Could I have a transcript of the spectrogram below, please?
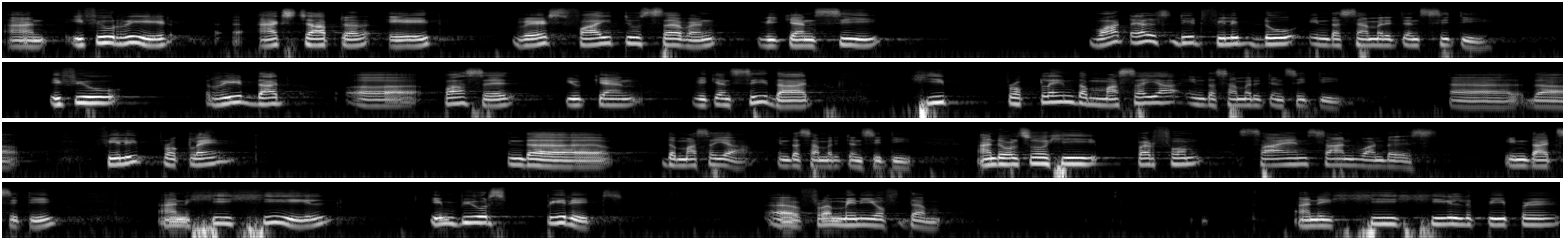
and if you read acts chapter 8 verse 5 to 7 we can see what else did Philip do in the Samaritan city? If you read that uh, passage, you can, we can see that he proclaimed the Messiah in the Samaritan city. Uh, the Philip proclaimed in the, the Messiah in the Samaritan city. And also he performed signs and wonders in that city. And he healed impure spirits uh, from many of them. And he healed people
